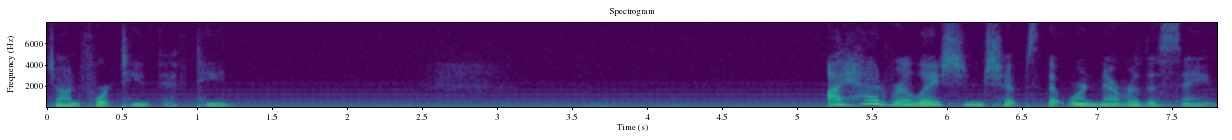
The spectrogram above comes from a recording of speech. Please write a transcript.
John 14, 15. I had relationships that were never the same.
